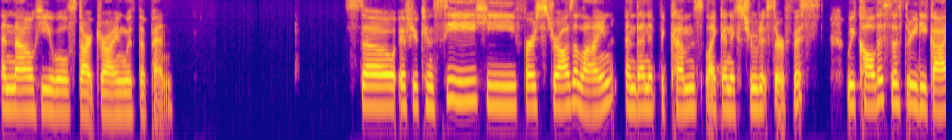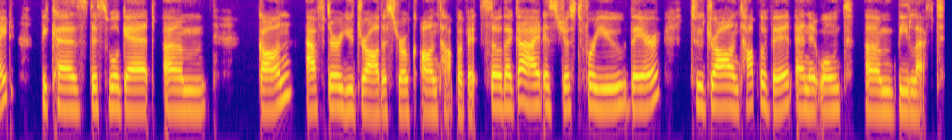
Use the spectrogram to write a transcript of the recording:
and now he will start drawing with the pen. So if you can see, he first draws a line and then it becomes like an extruded surface. We call this a 3D guide because this will get um, gone after you draw the stroke on top of it. So the guide is just for you there to draw on top of it and it won't um, be left.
